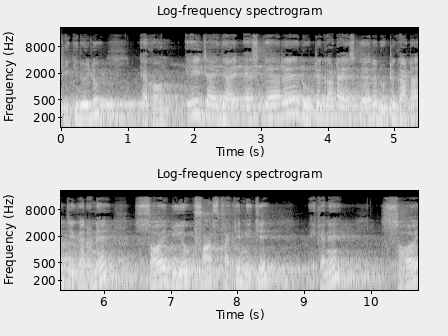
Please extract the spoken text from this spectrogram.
ঠিকই রইল। এখন এই জায়গায় স্কোয়ারে রুটে কাটা স্কোয়ারে রুটে কাটা, যে কারণে ছয় বিয়োগ পাঁচ থাকে নিচে। এখানে ছয়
